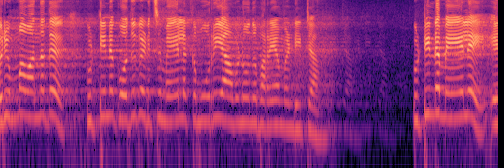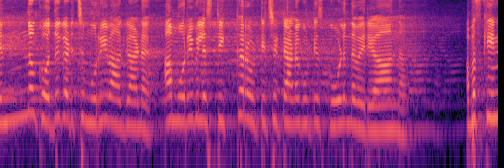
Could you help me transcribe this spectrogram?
ഒരു ഉമ്മ വന്നത് കുട്ടീനെ കൊതുകടിച്ച് മേലൊക്കെ മുറിയാവണമെന്ന് പറയാൻ വേണ്ടിയിട്ടാ. കുട്ടീന്റെ മേലെ എന്നും കൊതുകടിച്ച് മുറിവാകാണ്. ആ മുറിവിൽ സ്റ്റിക്കർ ഒട്ടിച്ചിട്ടാണ് കുട്ടി സ്കൂളിൽ നിന്ന് വരികയെന്ന്. അപ്പൊ സ്കിൻ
